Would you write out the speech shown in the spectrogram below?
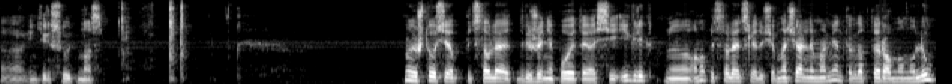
э, интересует нас. Ну и что себе представляет движение по этой оси y? Э, оно представляет следующее. В начальный момент, когда t равно нулю,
